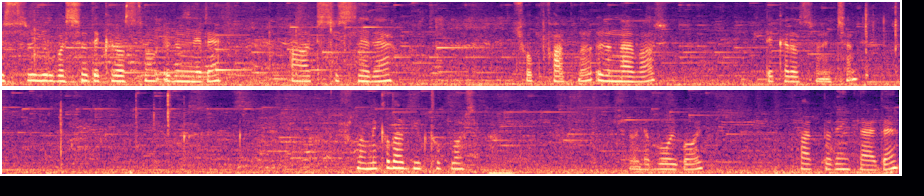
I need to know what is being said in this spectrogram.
bir sürü yılbaşı dekorasyon ürünleri, ağaç süsleri, çok farklı ürünler var dekorasyon için. Şunlar ne kadar büyük toplar. Şöyle boy boy. Farklı renklerde,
